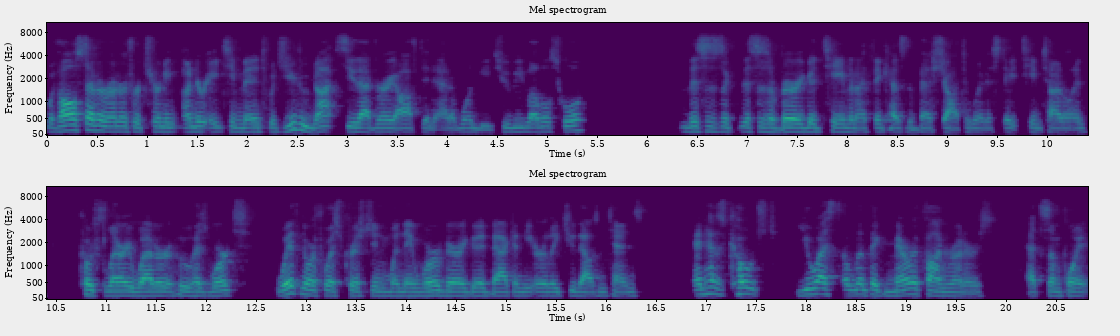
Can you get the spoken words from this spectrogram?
with all seven runners returning under 18 minutes, which you do not see that very often at a 1B, 2B level school. This is a this is a very good team, and I think has the best shot to win a state team title. And Coach Larry Weber, who has worked with Northwest Christian when they were very good back in the early 2010s, and has coached U.S. Olympic marathon runners at some point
